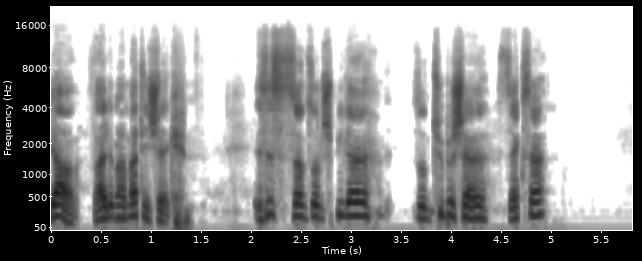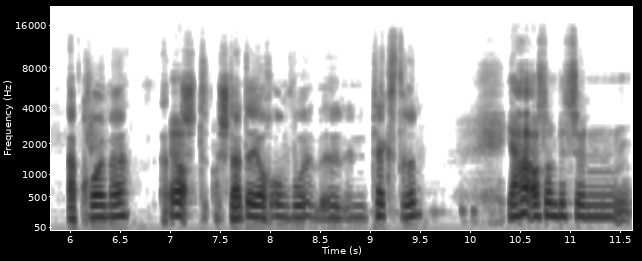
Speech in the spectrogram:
Ja, Waldemar Matischek. Es ist so, so ein Spieler, so ein typischer Sechser, Abräumer. Ja. St stand da ja auch irgendwo im, im Text drin. Ja, auch so ein bisschen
